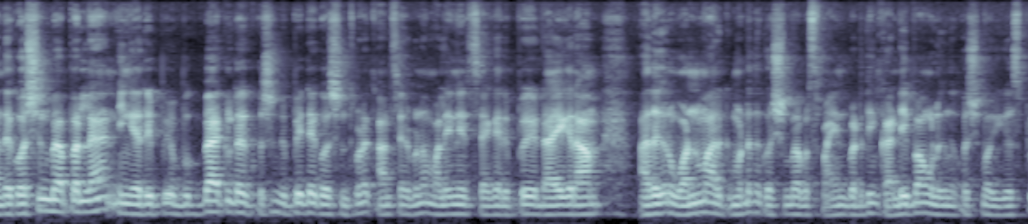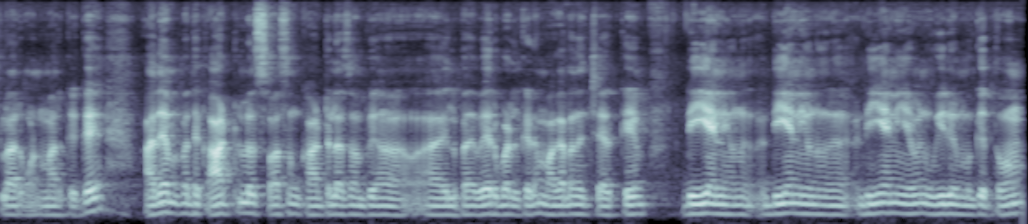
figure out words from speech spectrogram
அந்த கொஸ்டின் பேப்பரில் நீங்கள் ரிப்பீ புக் பேக்கில் கொஸ்டின் ரிப்பீட்டட் கொஸ்டின்ஸ் கூட கான்செப்ட் பண்ணி மழைநீர் சேகரிப்பு டயக்ராம் அதுக்கு ஒன் மார்க் மட்டும் இந்த கொஸ்டின் பேப்பர்ஸ் பயன்படுத்தி கண்டிப்பாக உங்களுக்கு இந்த கொஸ்டின் பேப்பர் யூஸ்ஃபுல்லாக இருக்கும். ஒன் மார்க்குக்கு அதே மாதிரி பார்த்து காற்றுள்ள சுவாசம் காற்றுல இதில் வேறுபாடு கிடையாது. மகரந்த சேர்க்கை டிஎன்யூ டிஎன்யூ டிஎன்ஏவின் உயிரின் முக்கியத்துவம்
